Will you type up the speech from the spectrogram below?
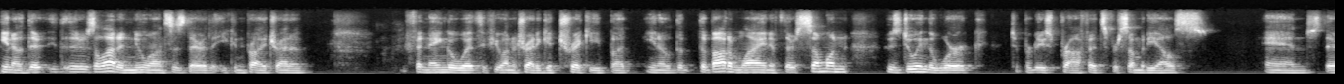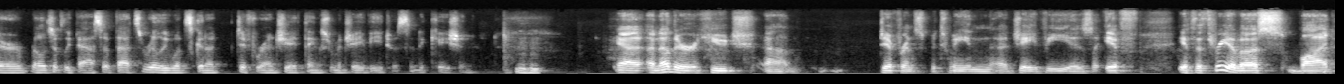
you know, there, there's a lot of nuances there that you can probably try to finagle with if you want to try to get tricky. But you know, the the bottom line, if there's someone who's doing the work to produce profits for somebody else and they're relatively passive that's really what's going to differentiate things from a jv to a syndication mm-hmm. yeah another huge um, difference between JV is if if the three of us bought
